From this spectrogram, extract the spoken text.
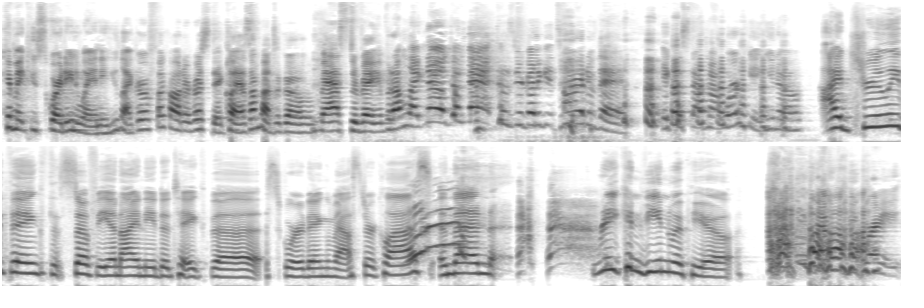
can make you squirt anyway. And then you like, girl, fuck all the rest of that class. I'm about to go masturbate. But I'm like, no, come back because you're gonna get tired of that. It can stop not working, you know. I truly think that Sophie and I need to take the squirting master class and then reconvene with you. That would be great.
